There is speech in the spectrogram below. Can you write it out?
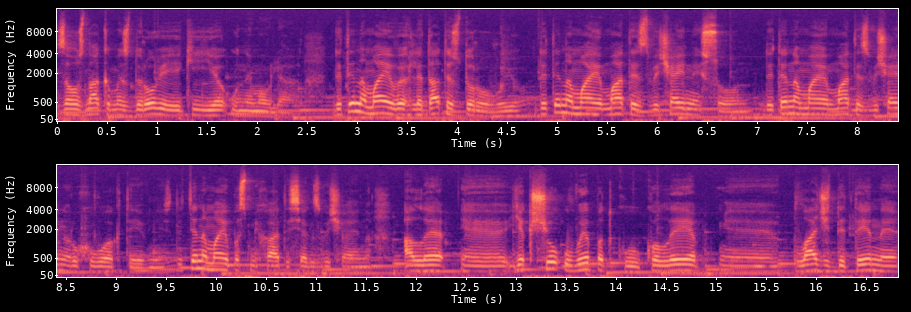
за ознаками здоров'я, які є у немовля. Дитина має виглядати здоровою, дитина має мати звичайний сон, дитина має мати звичайну рухову активність, дитина має посміхатися як звичайно. Але е, якщо у випадку, коли плач дитини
